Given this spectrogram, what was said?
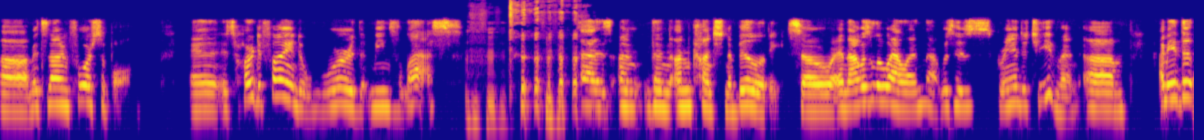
um, it's not enforceable. And it's hard to find a word that means less as un, than unconscionability. So, and that was Llewellyn. That was his grand achievement. Um, I mean, the,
